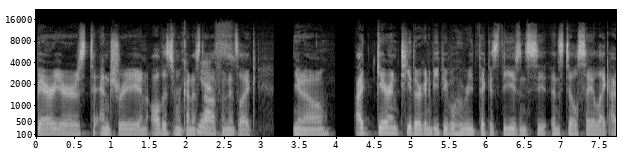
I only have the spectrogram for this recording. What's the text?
barriers to entry and all this different kind of stuff and it's like you know i guarantee there are going to be people who read thick as thieves and see, and still say like i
